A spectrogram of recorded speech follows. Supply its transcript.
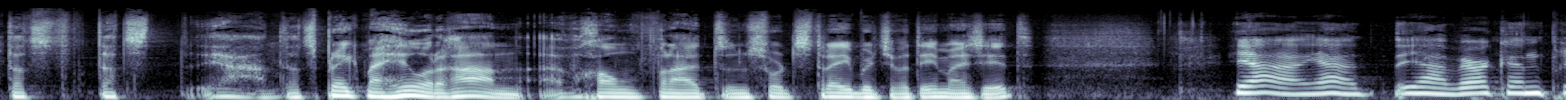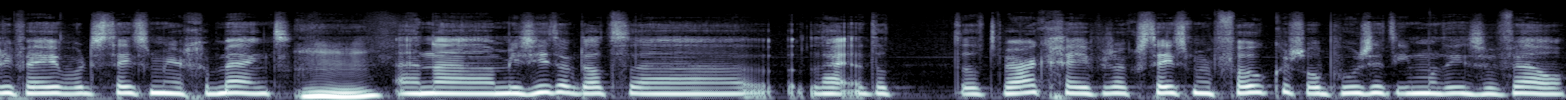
dat, dat, ja, dat spreekt mij heel erg aan. Eh, Gewoon vanuit een soort strebertje wat in mij zit. Ja, ja, ja, werk en privé worden steeds meer gemengd. Mhm. En ehm, je ziet ook dat, eh, dat, dat werkgevers ook steeds meer focussen op hoe zit iemand in zijn vel.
